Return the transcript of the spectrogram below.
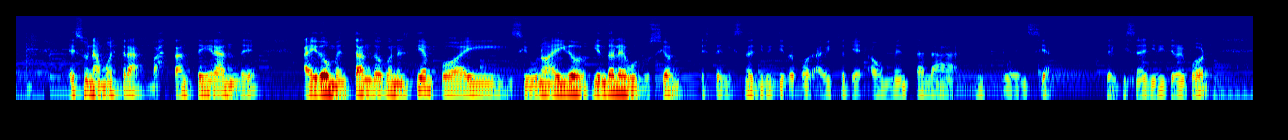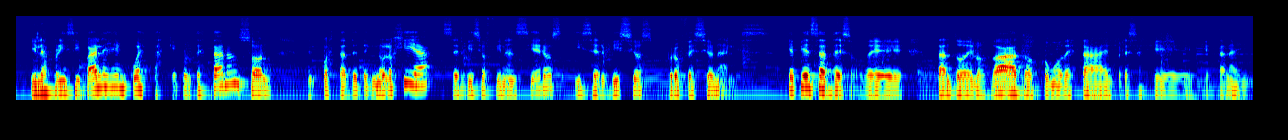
es una muestra bastante grande, ha ido aumentando con el tiempo, si uno ha ido viendo la evolución de este Business Agility Report, ha visto que aumenta la influencia del Business Agility Report y las principales encuestas que contestaron son encuestas de tecnología, servicios financieros y servicios profesionales. ¿Qué piensas de eso? De tanto de los datos como de estas empresas que, están ahí.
